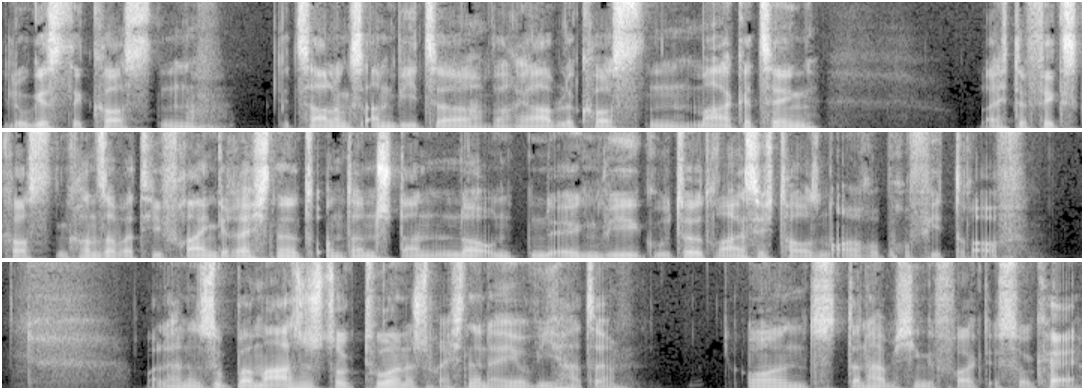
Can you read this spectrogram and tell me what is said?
die Logistikkosten, die Zahlungsanbieter, variable Kosten, Marketing leichte Fixkosten konservativ reingerechnet und dann standen da unten irgendwie gute 30.000 Euro Profit drauf. Weil er eine super Margenstruktur, eine entsprechenden AOV hatte. Und dann habe ich ihn gefragt, ist so, okay,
